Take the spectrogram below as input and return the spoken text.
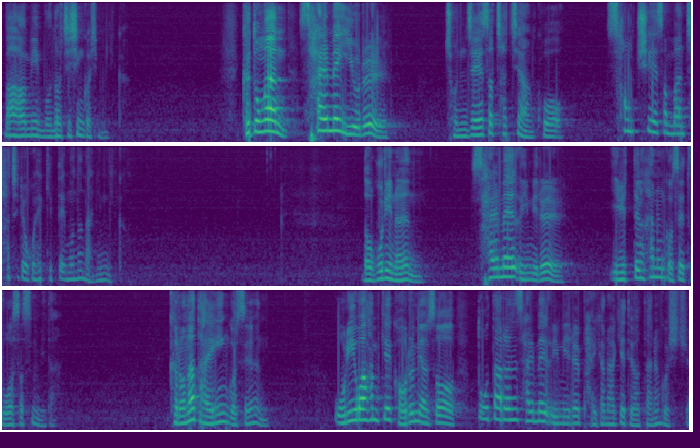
마음이 무너지신 것입니까? 그동안 삶의 이유를 존재에서 찾지 않고 성취에서만 찾으려고 했기 때문은 아닙니까? 너구리는 삶의 의미를 1등 하는 것에 두었었습니다. 그러나 다행인 것은 우리와 함께 걸으면서 또 다른 삶의 의미를 발견하게 되었다는 것이죠.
